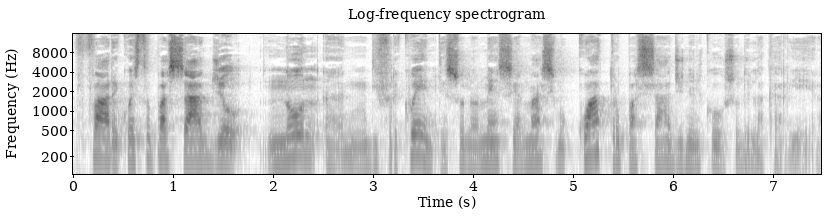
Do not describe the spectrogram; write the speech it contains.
fare questo passaggio non eh, di frequente, sono ammessi al massimo quattro passaggi nel corso della carriera.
